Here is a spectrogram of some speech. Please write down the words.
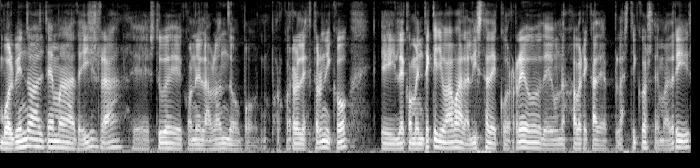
Volviendo al tema de Isra, estuve con él hablando por, correo electrónico y le comenté que llevaba la lista de correo de una fábrica de plásticos de Madrid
